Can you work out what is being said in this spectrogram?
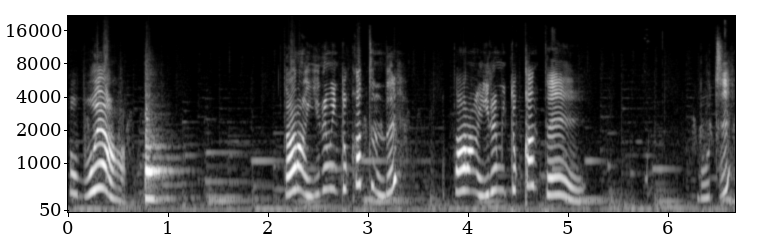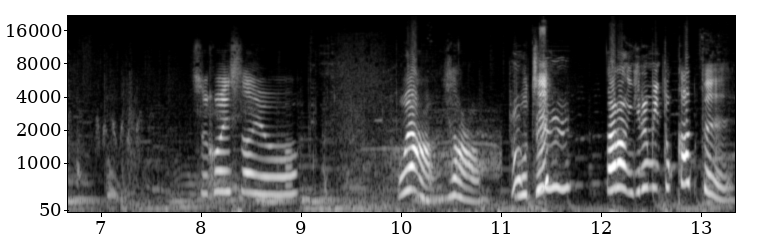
어, 뭐야? 나랑 이름이 똑같은데? 나랑 이름이 똑같아. 뭐지? 수고했어요. 뭐야, 이 사람. 뭐지? 나랑 이름이 똑같아.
